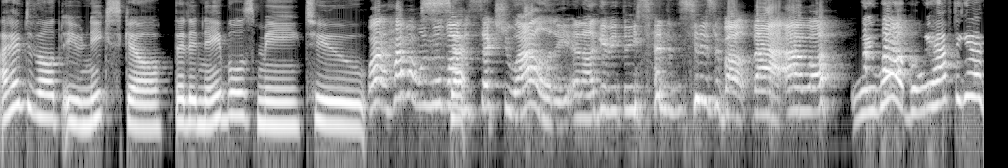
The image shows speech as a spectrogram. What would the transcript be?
I have developed a unique skill that enables me to. Well, how about we move Set- on to sexuality, and I'll give you three sentences about that. Emma. We will, but we have to get a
